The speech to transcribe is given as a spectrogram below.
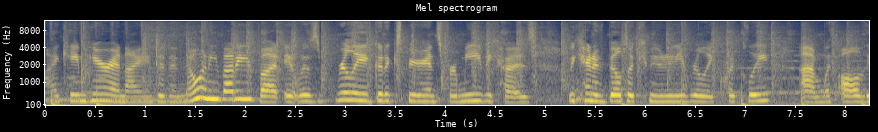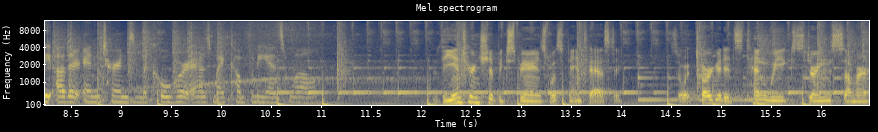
I came here and I didn't know anybody, but it was really a good experience for me because we kind of built a community really quickly um, with all of the other interns in the cohort as my company as well. The internship experience was fantastic. So Target it's 10 weeks during the summer,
